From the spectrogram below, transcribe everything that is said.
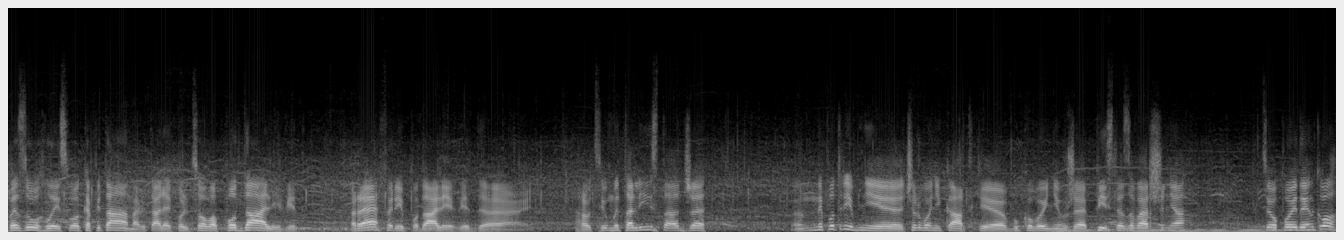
безуглий свого капітана Віталія Кольцова подалі від рефері, подалі від е, гравців металіста, адже е, не потрібні червоні картки Буковині вже після завершення цього поєдинку.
